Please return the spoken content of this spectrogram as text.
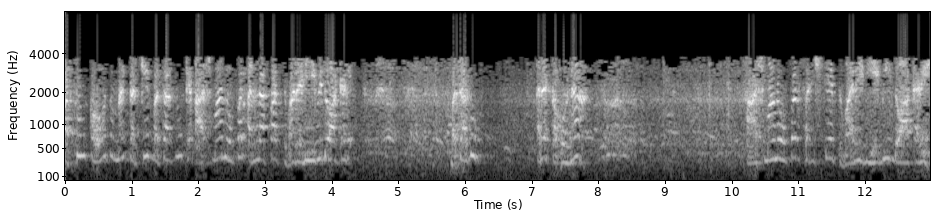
اب تم کہو تو میں ترکیب بتا دوں کہ آسمانوں پر اللہ پاک تمہارے لیے بھی دعا کرے۔ بتا دوں۔ ارے کہو نا۔ آسمانوں پر فرشتے تمہارے لیے بھی دعا کریں۔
